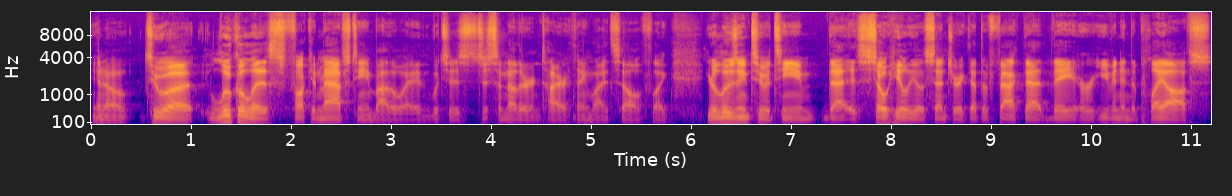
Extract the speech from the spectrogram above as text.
You know, to a Luka-less fucking Mavs team, by the way, which is just another entire thing by itself. Like you're losing to a team that is so heliocentric that the fact that they are even in the playoffs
